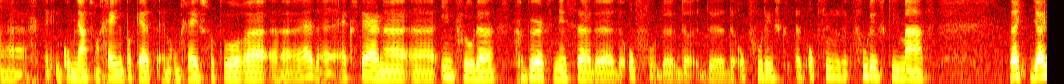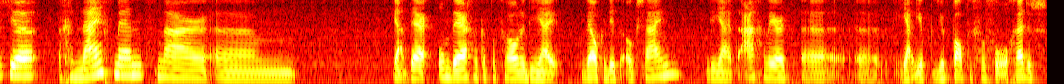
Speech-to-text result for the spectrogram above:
Uh, in combinatie van genenpakket en omgevingsfactoren, uh, de externe uh, invloeden, gebeurtenissen, de, de, opvo de, de, de, de opvoedings, het opvoedingsklimaat. Dat, dat je geneigd bent naar um, ja, der, om dergelijke patronen die jij, welke dit ook zijn, die jij hebt aangeleerd, uh, uh, ja, je, je pad te vervolgen. Hè? Dus,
